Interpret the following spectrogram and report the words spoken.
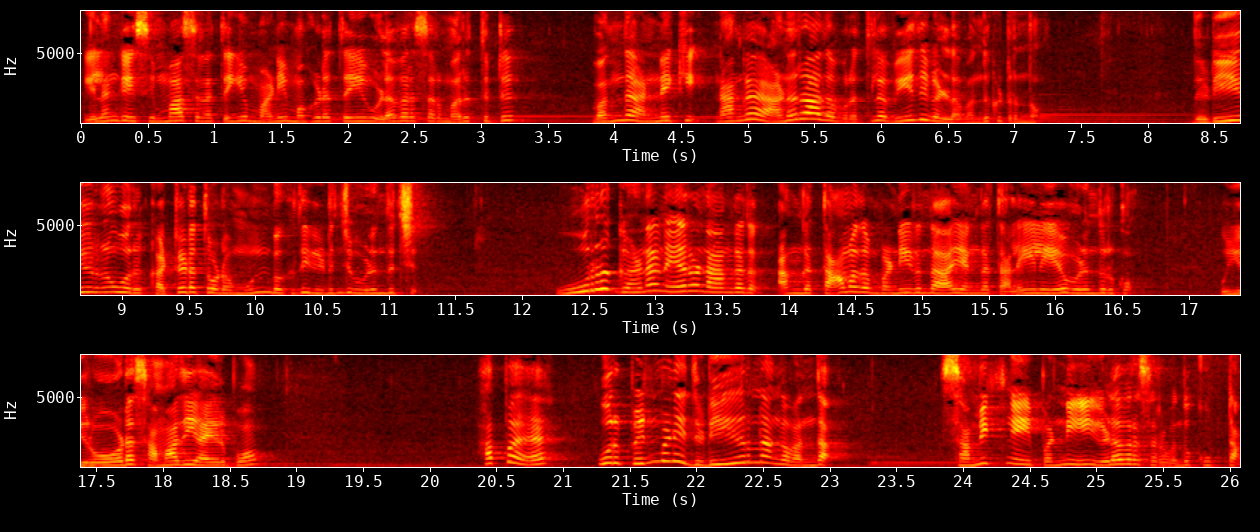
இலங்கை சிம்மாசனத்தையும் மணி மகுடத்தையும் இளவரசர் மறுத்துட்டு வந்த அன்னைக்கு நாங்கள் அனுராதபுரத்தில் வீதிகளில் வந்துக்கிட்டு இருந்தோம். திடீர்னு ஒரு கட்டிடத்தோட முன்பகுதி இடிஞ்சு விழுந்துச்சு. ஒரு கண நேரம் நாங்கள் அங்கே தாமதம் பண்ணியிருந்தா எங்கள் தலையிலேயே விழுந்திருக்கோம். உயிரோட சமாதி ஆயிருப்போம். அப்போ ஒரு பெண்மணி திடீர்னு அங்கே வந்தா. சமிக்ஞை பண்ணி இளவரசரை வந்து கூப்பிட்டா.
